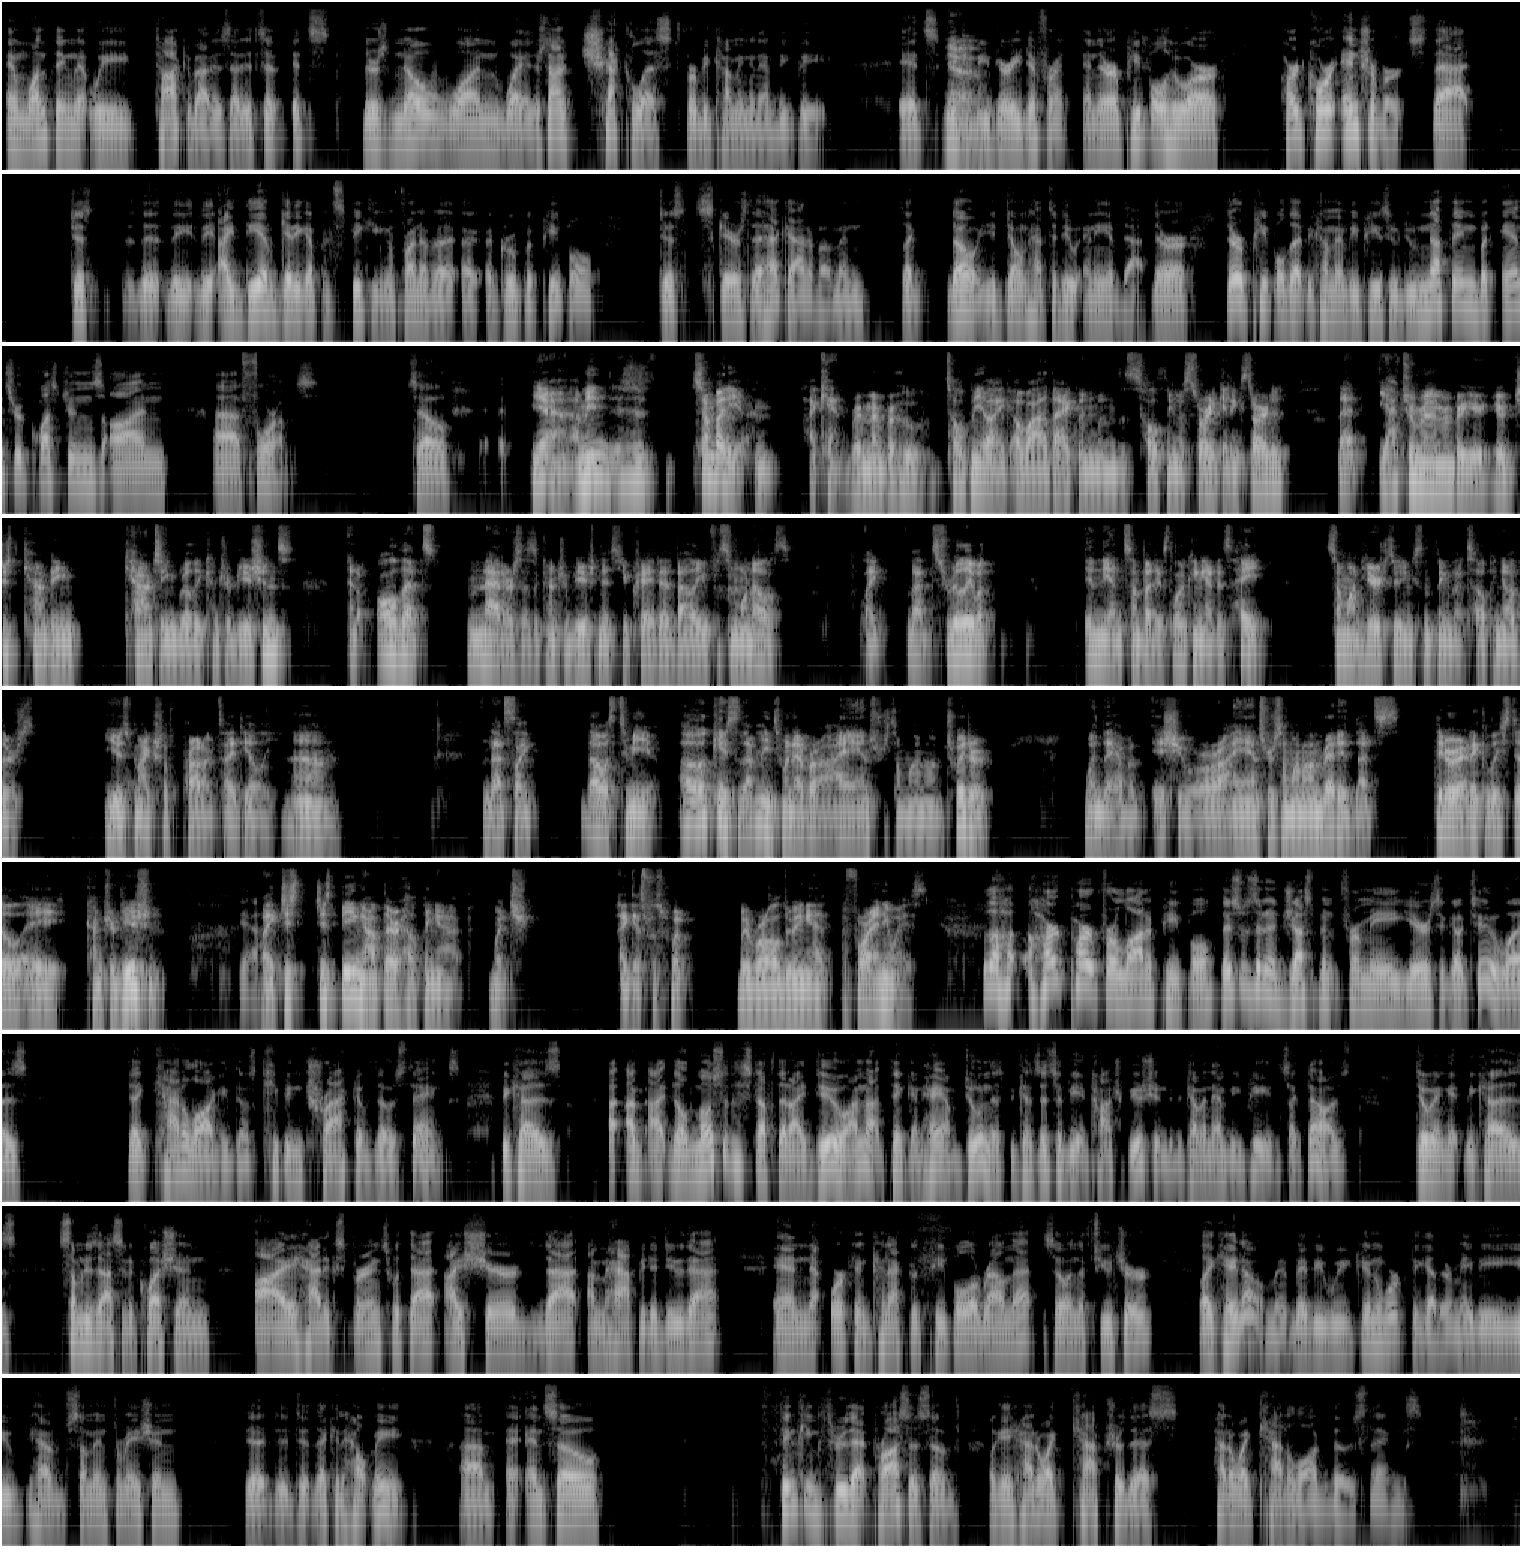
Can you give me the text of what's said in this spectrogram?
and one thing that we talk about is that it's a it's there's no one way. There's not a checklist for becoming an MVP it's it can be very different. And there are people who are hardcore introverts that just the the the idea of getting up and speaking in front of a, a group of people just scares the heck out of them. And it's like, no, you don't have to do any of that. There are there are people that become MVPs who do nothing but answer questions on uh, forums. So, yeah, I mean, this is somebody I can't remember who told me like a while back when when this whole thing was sort of getting started that you have to remember you're, you're just counting counting really contributions. And all that matters as a contribution is you created value for someone else. Like that's really what in the end somebody is looking at is hey someone here is doing something that's helping others use microsoft products ideally. Um that's like that was to me oh okay so that means whenever i answer someone on twitter when they have an issue or i answer someone on reddit that's theoretically still a contribution yeah like just just being out there helping out which i guess was what we were all doing it before anyways the hard part for a lot of people this was an adjustment for me years ago too was like cataloging those keeping track of those things because I, I, the, most of the stuff that I do, I'm not thinking, hey, I'm doing this because this would be a contribution to become an MVP. It's like, no, I was doing it because somebody's asking a question. I had experience with that. I shared that. I'm happy to do that and network and connect with people around that. So in the future, like, hey, no, maybe we can work together. Maybe you have some information that, that, that can help me. Um, and, and so thinking through that process of, okay, how do I capture this? How do I catalog those things?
